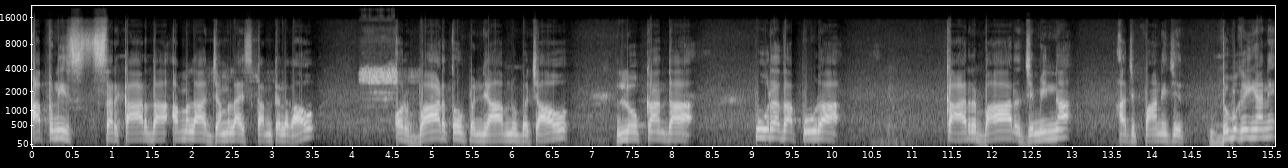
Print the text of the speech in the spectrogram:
ਆਪਣੀ ਸਰਕਾਰ ਦਾ ਅਮਲਾ ਜਮਲਾ ਇਸ ਕੰਮ ਤੇ ਲਗਾਓ ਔਰ ਬਾੜ ਤੋਂ ਪੰਜਾਬ ਨੂੰ ਬਚਾਓ, ਲੋਕਾਂ ਦਾ ਪੂਰਾ ਦਾ ਪੂਰਾ ਘਰ ਬਾਹਰ ਜ਼ਮੀਨਾਂ ਅੱਜ ਪਾਣੀ 'ਚ ਡੁੱਬ ਗਈਆਂ ਨੇ।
